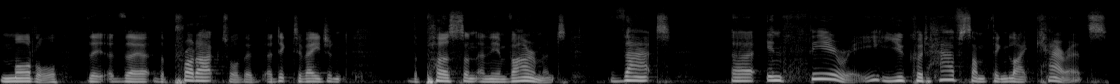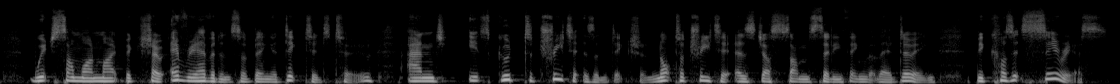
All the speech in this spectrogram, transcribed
model the, the, the product or the addictive agent, the person, and the environment, that uh, in theory you could have something like carrots, which someone might be, show every evidence of being addicted to, and it's good to treat it as an addiction, not to treat it as just some silly thing that they're doing, because it's serious.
